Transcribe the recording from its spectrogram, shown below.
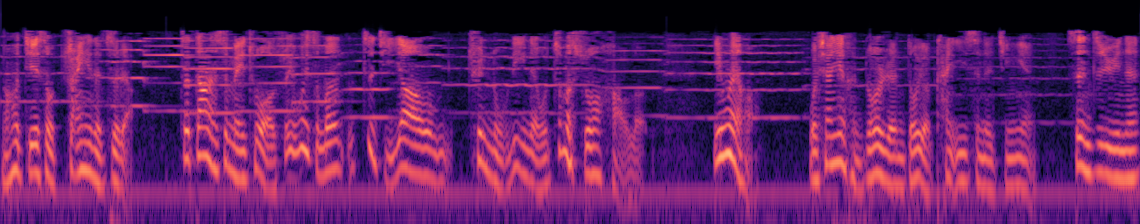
然后接受专业的治疗。这当然是没错，所以为什么自己要去努力呢？我这么说好了，因为哈，我相信很多人都有看医生的经验，甚至于呢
